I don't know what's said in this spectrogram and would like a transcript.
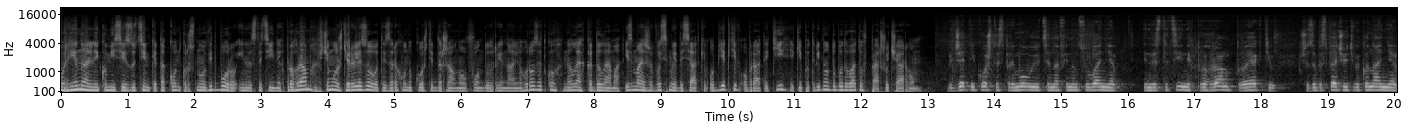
У регіональній комісії з оцінки та конкурсного відбору інвестиційних програм, що можуть реалізовуватись за рахунок коштів Державного фонду регіонального розвитку, нелегка дилема. Із майже восьми десятків об'єктів обрати ті, які потрібно добудувати в першу чергу. Бюджетні кошти спрямовуються на фінансування інвестиційних програм, проєктів, що забезпечують виконання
